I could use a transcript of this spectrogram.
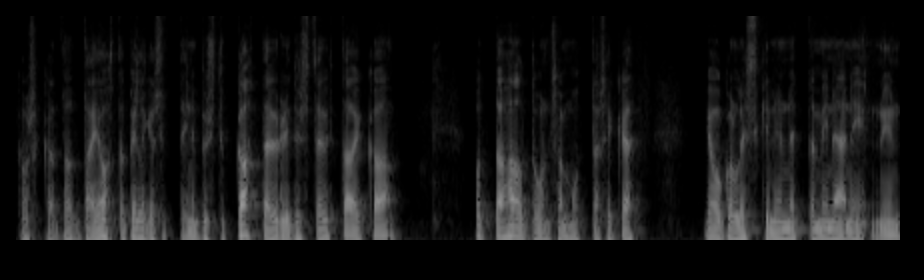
koska tota, johto pelkäsi, että ei ne pysty kahta yritystä yhtä aikaa ottaa haltuunsa, mutta sekä Jouko Leskinen että minä niin, niin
